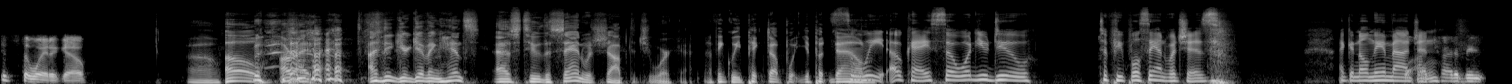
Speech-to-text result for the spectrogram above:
It's the way to go. Oh, Oh, all right. I think you're giving hints as to the sandwich shop that you work at. I think we picked up what you put down. Sweet. Okay. So what do you do to people's sandwiches? I can only Well, I imagine. try to be.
